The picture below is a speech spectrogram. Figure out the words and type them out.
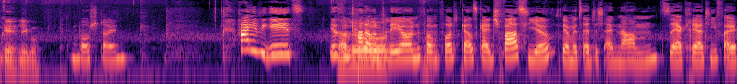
Okay, Lego. Baustein. Hi, wie geht's? Hier sind Hallo. Kada und Leon vom Podcast Kein Spaß hier. Wir haben jetzt endlich einen Namen. Sehr kreativ, weil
